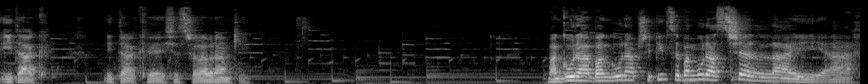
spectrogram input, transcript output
i tak, i tak e, się strzela bramki. Bangura, Bangura, przy piłce Bangura, strzelaj! Ach,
